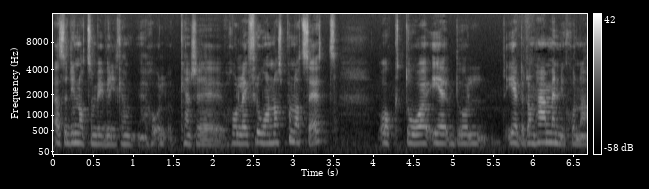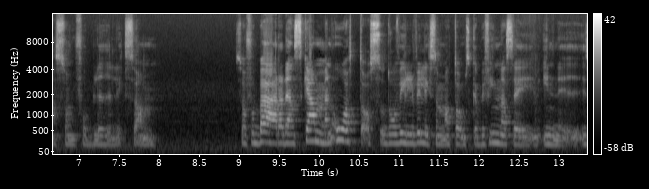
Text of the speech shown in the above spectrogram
Alltså det är något som vi vill kan, håll, kanske hålla ifrån oss på något sätt. Och då är, då är det de här människorna som får bli liksom som får bära den skammen åt oss och då vill vi liksom att de ska befinna sig inne i,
